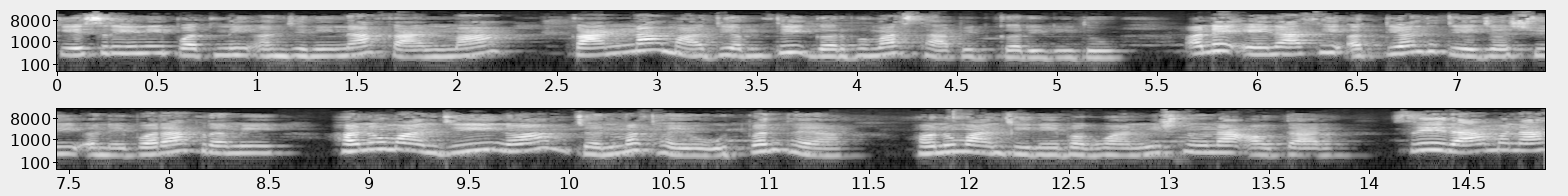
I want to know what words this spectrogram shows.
કેસરીની પત્ની અંજનીના કાનમાં, કાનના માધ્યમથી ગર્ભમાં સ્થાપિત કરી દીધું અને એનાથી અત્યંત તેજસ્વી અને પરાક્રમી હનુમાનજીનો જન્મ થયો, ઉત્પન્ન થયા. હનુમાનજીને ભગવાન વિષ્ણુના અવતાર શ્રી રામના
